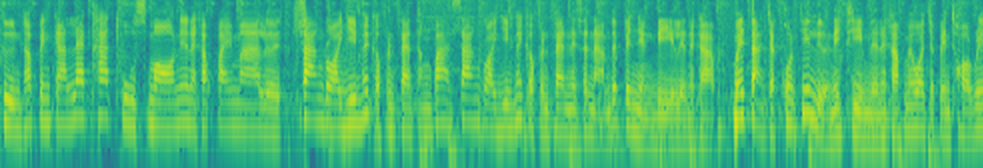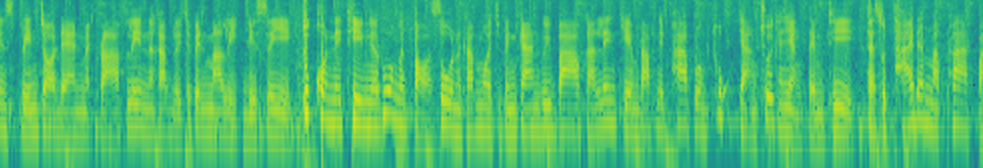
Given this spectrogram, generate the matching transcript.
คืนครับเป็นการแลกท่า too small เนี่ยนะครับไปมาเลยสร้างรอยยิ้มให้กับแฟนๆทางบ้าน สร้างรอยยิ้มให้กับแฟนๆในสนามได้เป็นอย่างดีเลยนะครับไม่ต่างจากคนที่เหลือในทีมเลยนะครับไม่ว่าจะเป็นทอร์เรนสปรินจอร์แดนแมคกราฟลินนะครับหรือจะเป็นมาลิกบิซีทุกคนในทีมเนี่ยร่วมกันต่อสู้นะครับไม่ว่าจะเป็นการรีบาวการเล่นเกมรับในภาพรวมทุกอย่างช่วยกันอย่างเต็มที่ แต่สุดท้ายไดันมาพลาดไป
